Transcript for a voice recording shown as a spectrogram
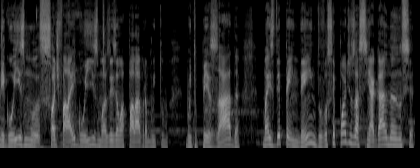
Egoísmo, só de falar egoísmo, às vezes é uma palavra muito muito pesada, mas dependendo, você pode usar assim, a ganância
